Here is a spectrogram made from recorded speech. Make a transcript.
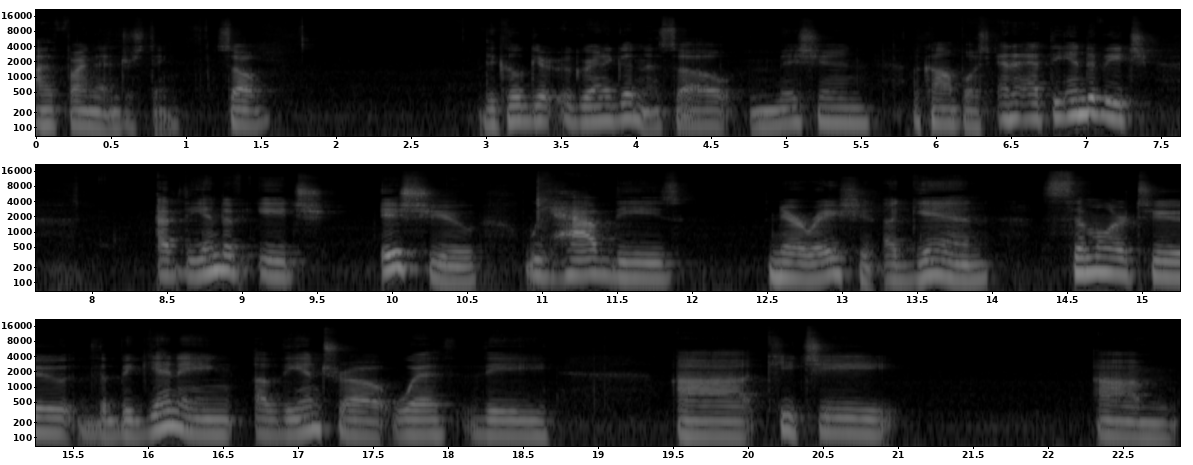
I find that interesting. So could get granted goodness. So mission accomplished. And at the end of each, at the end of each issue, we have these narration again, similar to the beginning of the intro with the uh, Kichi um,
